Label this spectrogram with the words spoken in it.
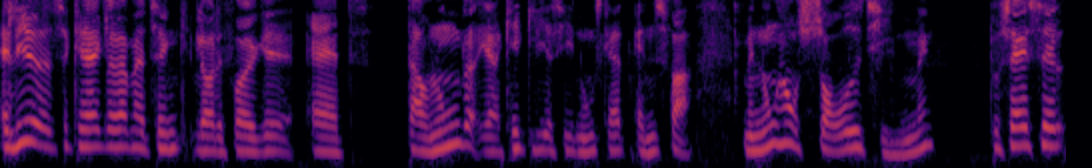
alligevel så kan jeg ikke lade være med at tænke, Lotte Folke, at der er jo nogen, der, jeg kan ikke lige at sige, at nogen skal have et ansvar, men nogen har jo sovet i timen, ikke? Du sagde selv,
